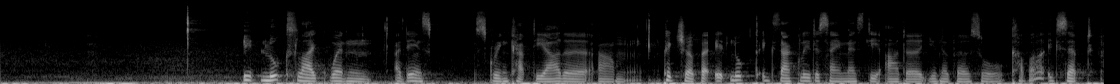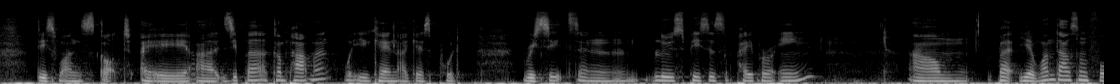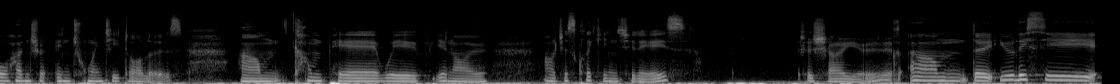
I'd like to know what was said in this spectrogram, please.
it looks like when I didn't screen cap the other um, picture, but it looked exactly the same as the other universal cover, except this one's got a uh, zipper compartment where you can, I guess, put receipts and loose pieces of paper in. Um, but yeah, one thousand four hundred and twenty dollars. Um, compare with you know, I'll just click into this to show you. Um, the Ulysses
